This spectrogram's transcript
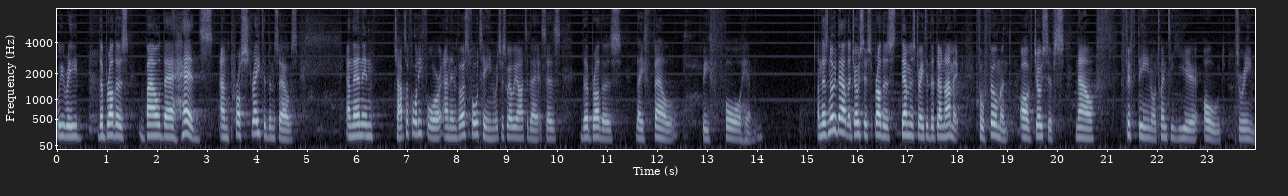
we read the brothers bowed their heads and prostrated themselves. And then in chapter 44 and in verse 14, which is where we are today, it says the brothers, they fell before him. And there's no doubt that Joseph's brothers demonstrated the dynamic fulfillment of Joseph's now 15 or 20 year old dream.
